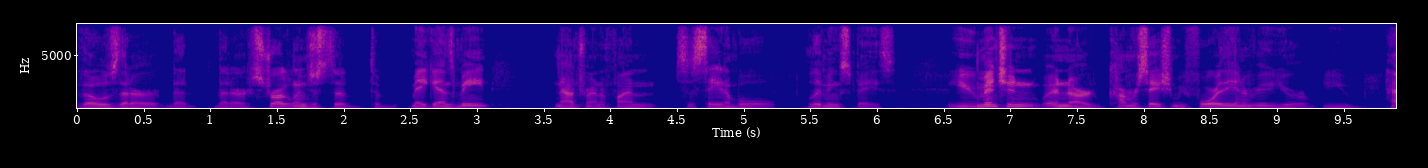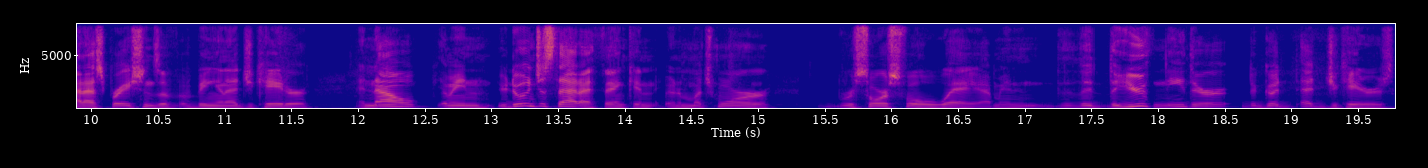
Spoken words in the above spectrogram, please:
those that are that that are struggling just to to make ends meet now trying to find sustainable living space. You mentioned in our conversation before the interview, you you had aspirations of, of being an educator, and now, I mean, you're doing just that. I think in, in a much more resourceful way. I mean, the, the youth need their the good educators,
